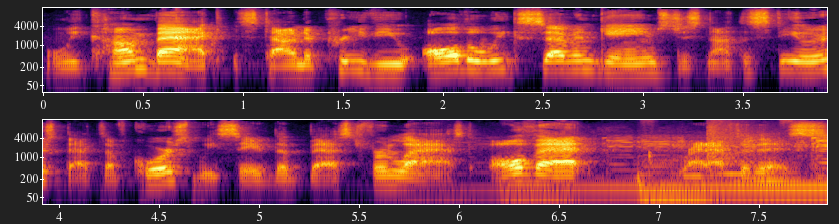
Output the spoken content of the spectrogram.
When we come back, it's time to preview all the week 7 games, just not the Steelers. That's, of course, we save the best for last. All that right after this.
